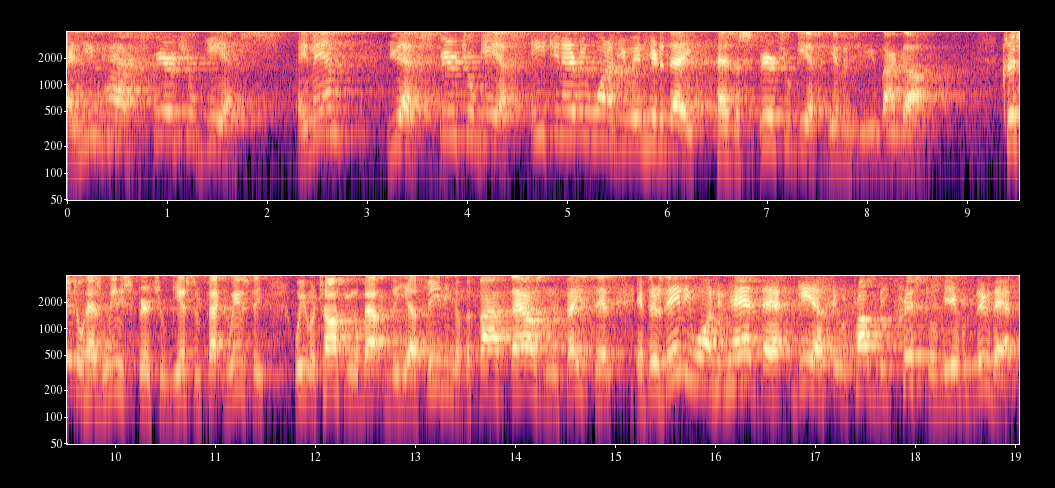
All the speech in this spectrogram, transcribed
and you have spiritual gifts. Amen? You have spiritual gifts. Each and every one of you in here today has a spiritual gift given to you by God. Crystal has many spiritual gifts. In fact, Wednesday we were talking about the uh, feeding of the 5,000, and Faith said if there's anyone who had that gift, it would probably be Crystal to be able to do that.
